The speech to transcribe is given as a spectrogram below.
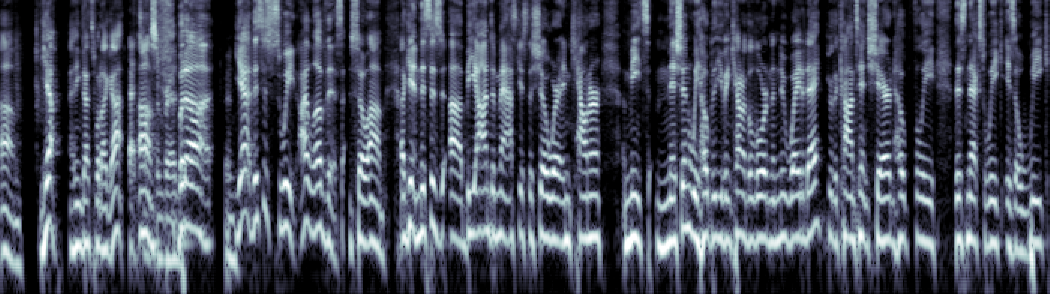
Um, yeah, I think that's what I got. That's Um, awesome, Brad. But uh, Good. yeah, this is sweet. I love this. So um, again, this is uh, Beyond Damascus, the show where encounter meets mission. We hope that you've encountered the Lord in a new way today through the content shared. And hopefully, this next week is a week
